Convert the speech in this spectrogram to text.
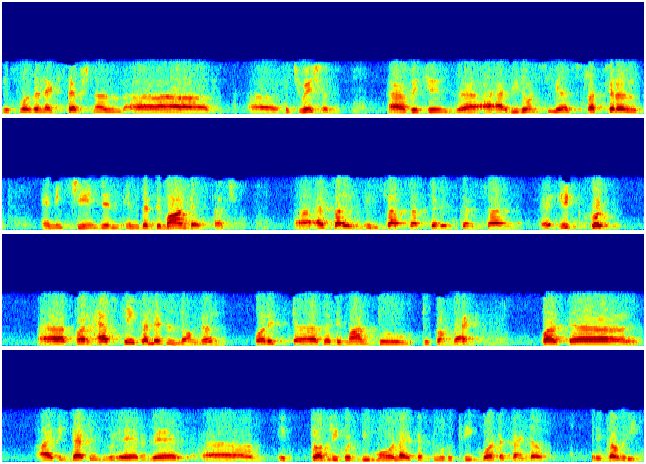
this was an exceptional uh, uh, situation, uh, which is uh, we don't see a structural any change in in the demand as such. Uh, as far as infrastructure is concerned, it could perhaps take a little longer for it the demand to to come back, but I think that is where where it probably could be more like a two to three quarter kind of recovery.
